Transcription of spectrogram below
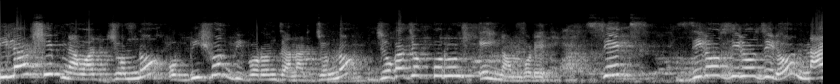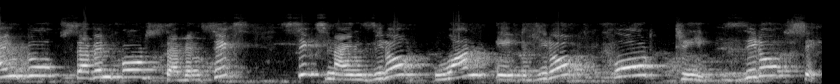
ডিলারশিপ নেওয়ার জন্য ও বিশদ বিবরণ জানার জন্য যোগাযোগ করুন এই নম্বরে। Six zero zero zero nine two seven four seven six six nine zero one eight zero four three zero six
